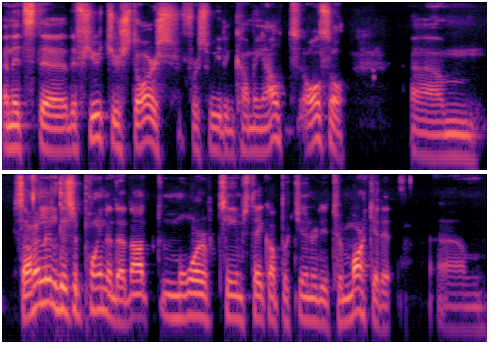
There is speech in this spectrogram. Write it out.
and it's the the future stars for Sweden coming out also. Um, so I'm a little disappointed that not more teams take opportunity to market it. Um,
